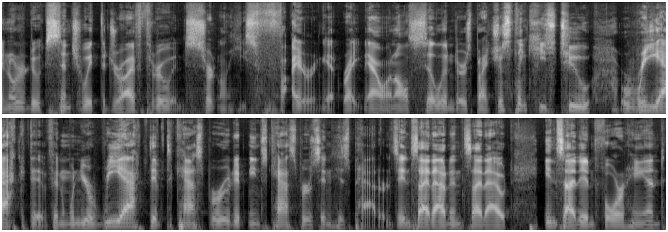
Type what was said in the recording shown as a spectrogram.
in order to accentuate the drive through. And certainly he's firing it right now on all cylinders. But I just think he's too reactive. And when you're reactive to Casper Ruud, it means Casper's in his patterns inside out, inside out, inside in forehand.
